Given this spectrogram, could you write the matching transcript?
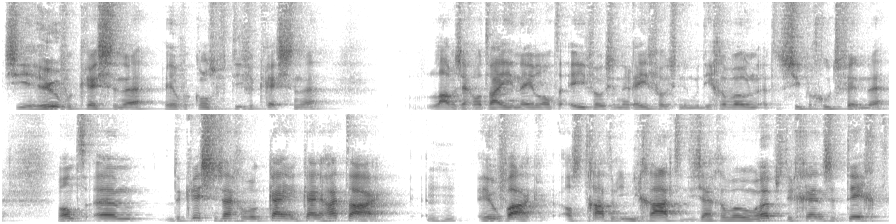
zie je heel veel christenen, heel veel conservatieve christenen, laten we zeggen wat wij in Nederland de evo's en de revo's noemen, die gewoon het super goed vinden. Want um, de christenen zijn gewoon kei, keihard daar. Mm -hmm. Heel vaak als het gaat om immigratie, die zijn gewoon, hups, die grenzen dicht.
